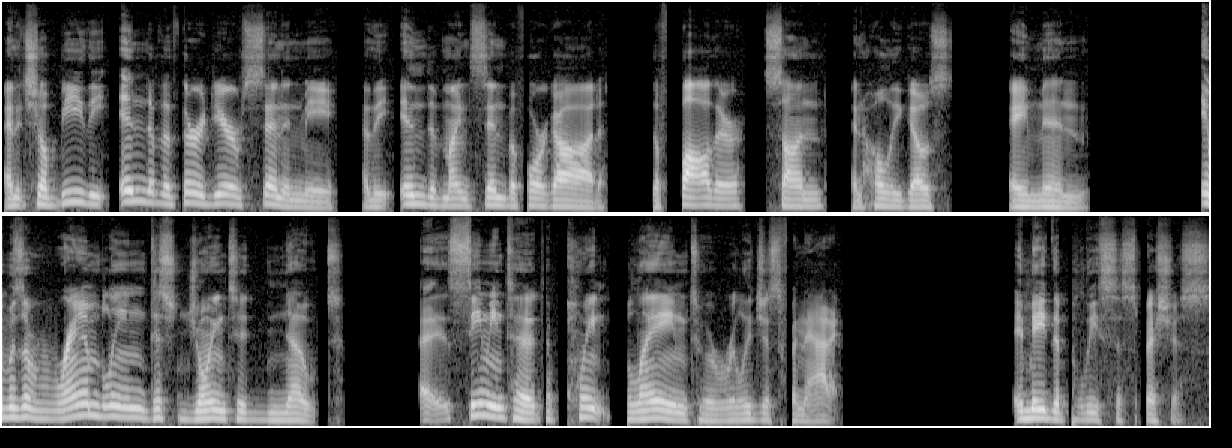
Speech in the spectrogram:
And it shall be the end of the third year of sin in me, and the end of mine sin before God, the Father, Son, and Holy Ghost. Amen. It was a rambling, disjointed note, uh, seeming to, to point blame to a religious fanatic. It made the police suspicious,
